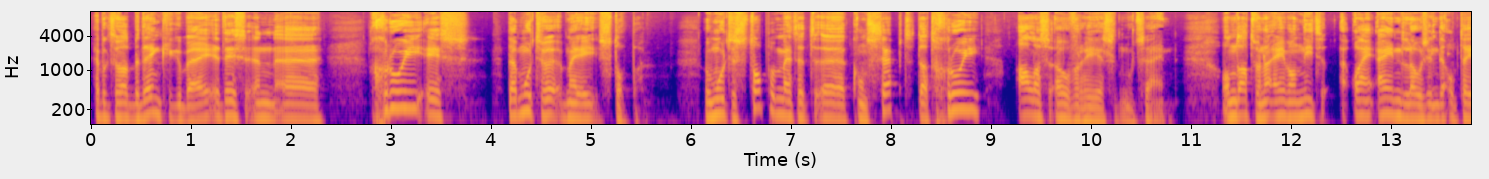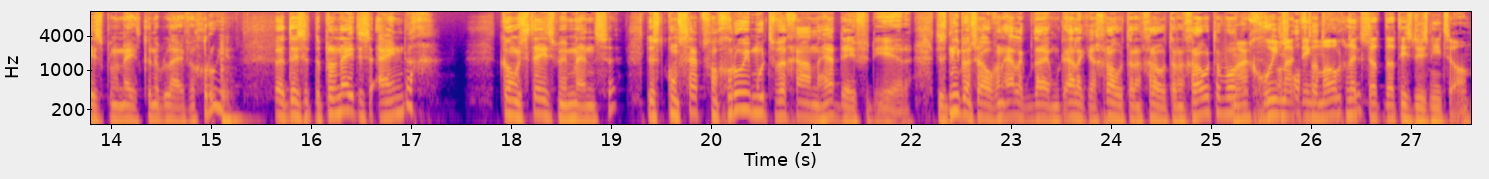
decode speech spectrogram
heb ik er wat bedenkingen bij. Het is een groei is, daar moeten we mee stoppen. We moeten stoppen met het concept dat groei alles overheersend moet zijn. Omdat we nou eenmaal niet eindeloos in de, op deze planeet kunnen blijven groeien. Het is, de planeet is eindig komen steeds meer mensen. Dus het concept van groei moeten we gaan herdefiniëren. Dus niet meer zo van elk bedrijf moet elk jaar groter en groter en groter worden. Maar groei maakt dingen mogelijk, dat, dat is dus niet zo.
